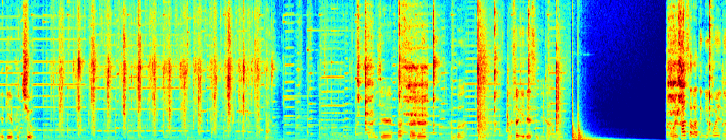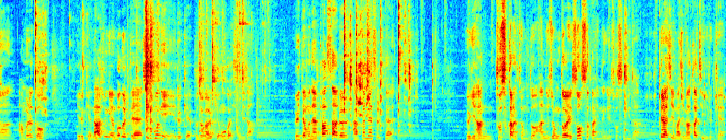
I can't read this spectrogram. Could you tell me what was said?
여기에 후추. 자 이제 파스타를 한번 완성이 됐습니다. 오일 파스타 같은 경우에는 아무래도 이렇게 나중에 먹을 때 수분이 이렇게 부족할 경우가 있습니다. 그렇기 때문에 파스타를 다 끝냈을 때 여기 한 두 숟가락 정도 한 이 정도의 소스가 있는 게 좋습니다. 그래야지 마지막까지 이렇게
